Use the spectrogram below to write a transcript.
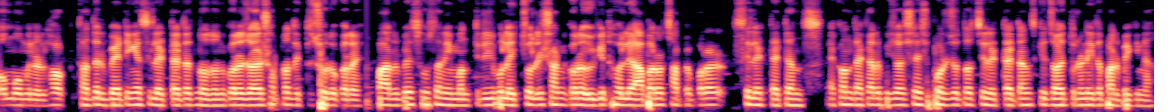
ও মমিনুল হক। তাদের ব্যাটিং এ সিলেট টাইটান নতুন করে জয়ের স্বপ্ন দেখতে শুরু করে। পারভেজ হোসেন, ইমান ত্রিশ বলে একচল্লিশ রান করে উইকেট হলে আবারও চাপে পড়ার সিলেট টাইটান্স। এখন দেখার বিষয় শেষ পর্যন্ত সিলেট টাইটান্স কি জয় তুলে নিতে পারবে Marpekina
